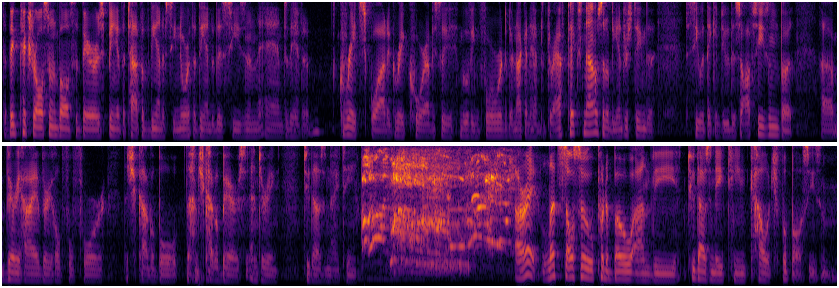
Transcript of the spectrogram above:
the big picture also involves the Bears being at the top of the NFC North at the end of this season, and they have a great squad, a great core, obviously, moving forward. They're not going to have the draft picks now, so it'll be interesting to, to see what they can do this offseason. But uh, very high, very hopeful for the Chicago Bull, the Chicago Bears entering 2019. All right, let's also put a bow on the 2018 college football season.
